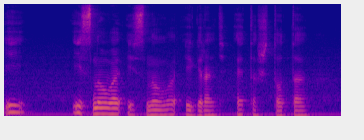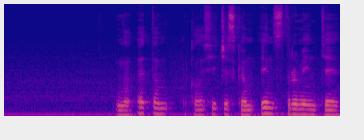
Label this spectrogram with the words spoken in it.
И, и снова, и снова играть это что-то на этом классическом инструменте,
